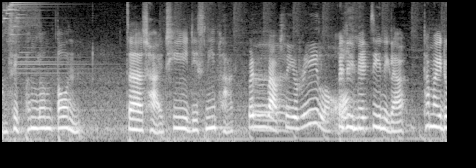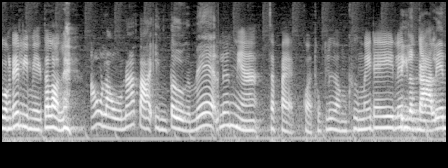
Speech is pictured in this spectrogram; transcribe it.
30เพิ่งเริ่มต้น จะฉายที่ Disney Plus เป็นแบบซีรีส์เหรอ เป็นรีเมคจีนอีกแล้วทำไมดวงได้รีเมคตลอดเลย เอ้าเราหน้าตาอินเตอร์ไงแม่เรื่องเนี้ยจะแปลกกว่าทุกเรื่องคือไม่ได้เล่นตีลังกาเล่น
